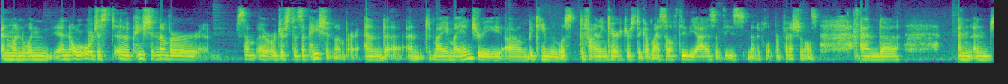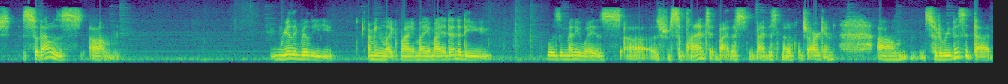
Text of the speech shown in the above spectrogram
and when when and or, or just a patient number some or just as a patient number. And uh, and my my injury um, became the most defining characteristic of myself through the eyes of these medical professionals. And uh, and and so that was um, really really I mean like my my my identity was in many ways uh, sort of supplanted by this by this medical jargon. Um, so to revisit that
